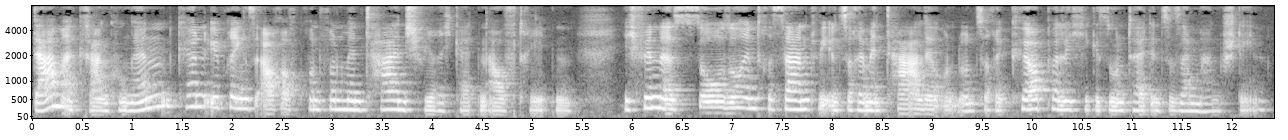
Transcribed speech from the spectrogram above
Darmerkrankungen können übrigens auch aufgrund von mentalen Schwierigkeiten auftreten. Ich finde es so, so interessant, wie unsere mentale und unsere körperliche Gesundheit in Zusammenhang stehen.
